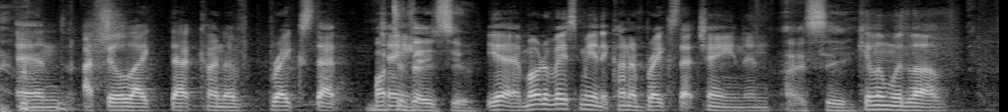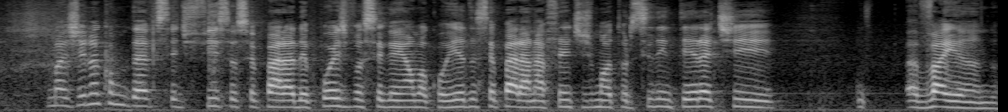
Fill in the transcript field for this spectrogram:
and I feel like that kind of breaks that chain. Motivates you. Yeah, it motivates me and it kind of breaks that chain and I see. kill him with love. Imagina como deve ser difícil separar, depois de você ganhar uma corrida, separar na frente de uma torcida inteira te vaiando.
